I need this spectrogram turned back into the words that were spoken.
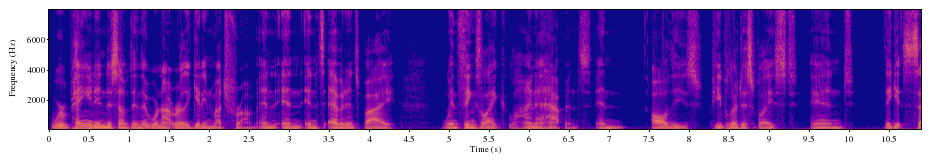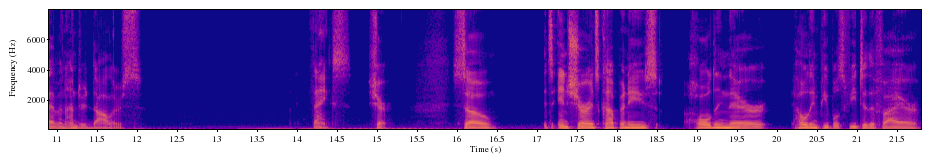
we're paying into something that we're not really getting much from, and and and it's evidenced by when things like Lahaina happens and all these people are displaced and they get seven hundred dollars. Thanks, sure. So it's insurance companies holding their holding people's feet to the fire,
